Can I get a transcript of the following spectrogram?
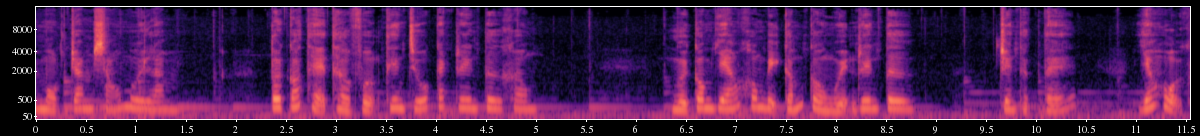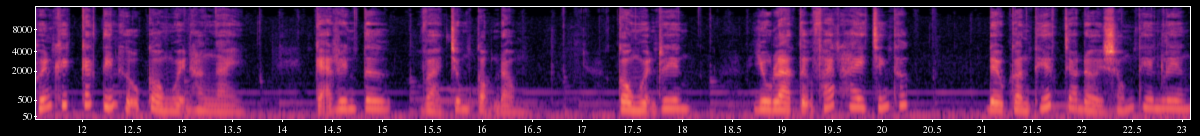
Hỏi 165 Tôi có thể thờ phượng Thiên Chúa cách riêng tư không? Người công giáo không bị cấm cầu nguyện riêng tư. Trên thực tế, giáo hội khuyến khích các tín hữu cầu nguyện hàng ngày, cả riêng tư và chung cộng đồng. Cầu nguyện riêng, dù là tự phát hay chính thức, đều cần thiết cho đời sống thiêng liêng.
